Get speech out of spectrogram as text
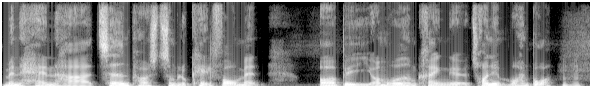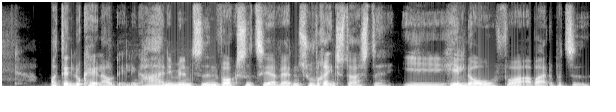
men han har taget en post som lokalformand oppe i området omkring øh, Trondheim, hvor han bor. Mm-hmm. Og den lokalafdeling har han i mellemtiden vokset til at være den suverænt største i hele Norge for Arbejderpartiet.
